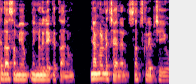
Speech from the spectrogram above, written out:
യഥാസമയം നിങ്ങളിലേക്കെത്താനും ഞങ്ങളുടെ ചാനൽ സബ്സ്ക്രൈബ് ചെയ്യൂ.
